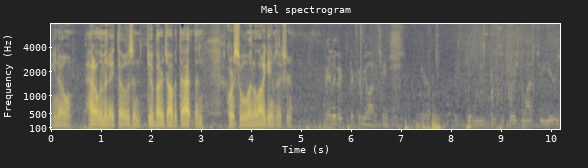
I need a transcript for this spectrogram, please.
you know how to eliminate those and do a better job at that. Then, of course, we'll win a lot of games next year. Bailey, there, there could be a lot of changes here, given the situation the last two years,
